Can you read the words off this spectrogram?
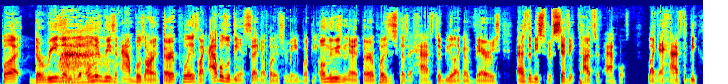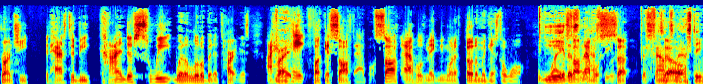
But the reason, wow. the only reason apples are in third place, like apples will be in second place for me, but the only reason they're in third place is because it has to be like a very, it has to be specific types of apples. Like it has to be crunchy. It has to be kind of sweet with a little bit of tartness. I right. hate fucking soft apples. Soft apples make me want to throw them against a wall. Yeah, like, that's soft nasty. apples suck. That sounds so, nasty.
